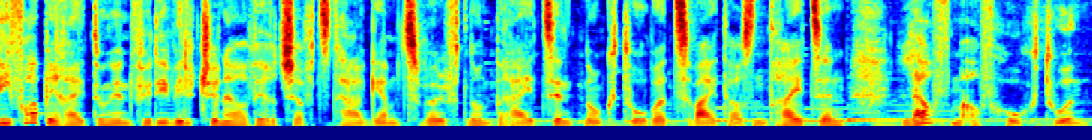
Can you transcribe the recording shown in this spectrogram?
Die Vorbereitungen für die Wildschönauer Wirtschaftstage am 12. und 13. Oktober 2013 laufen auf Hochtouren.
